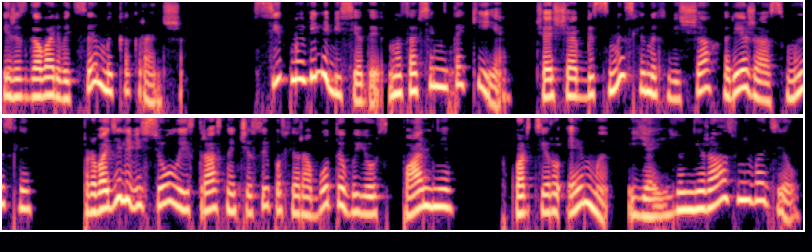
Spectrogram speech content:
и разговаривать с Эммой, как раньше. Сид мы вели беседы, но совсем не такие чаще о бессмысленных вещах, реже о смысле, проводили веселые и страстные часы после работы в ее спальне. В квартиру Эммы я ее ни разу не водил.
